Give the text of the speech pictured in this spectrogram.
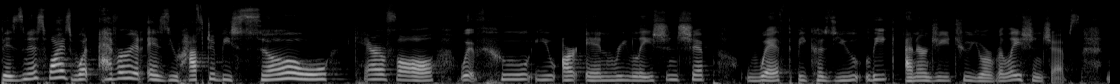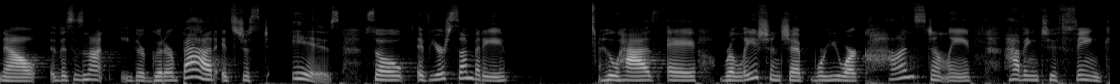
business wise, whatever it is, you have to be so careful with who you are in relationship with because you leak energy to your relationships. Now, this is not either good or bad, it's just is. So if you're somebody who has a relationship where you are constantly having to think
